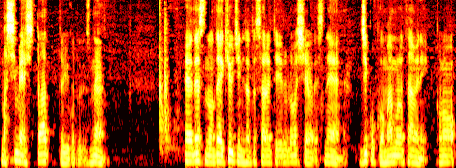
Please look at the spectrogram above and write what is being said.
まあ、示したということですね。えーですので、窮地に立たされているロシアがですね、自国を守るために、この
